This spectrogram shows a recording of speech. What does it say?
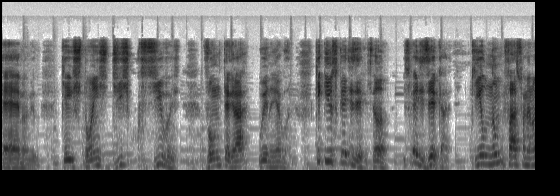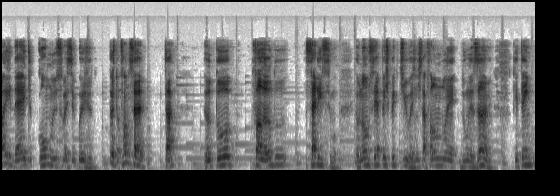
É, meu amigo, questões discursivas vão integrar o Enem agora. O que, que isso quer dizer, Cristina? Isso quer dizer, cara, que eu não faço a menor ideia de como isso vai ser corrigido. Eu estou falando sério, tá? Eu estou falando seríssimo. Eu não sei a perspectiva. A gente está falando de um exame que tem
